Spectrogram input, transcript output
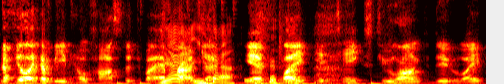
I feel like I'm being held hostage by a Yeah, project yeah. if like it takes too long to do. Like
